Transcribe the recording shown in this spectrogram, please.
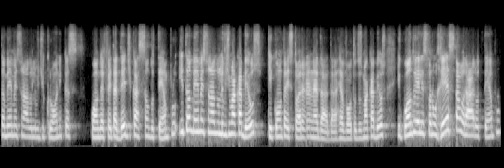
Também é mencionado no livro de Crônicas, quando é feita a dedicação do templo, e também é mencionado no livro de Macabeus, que conta a história né, da, da, revolta dos Macabeus, e quando eles foram restaurar o templo,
